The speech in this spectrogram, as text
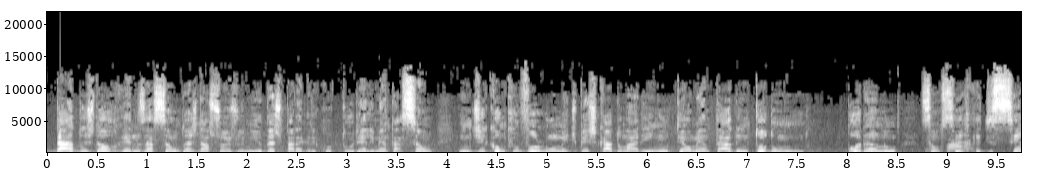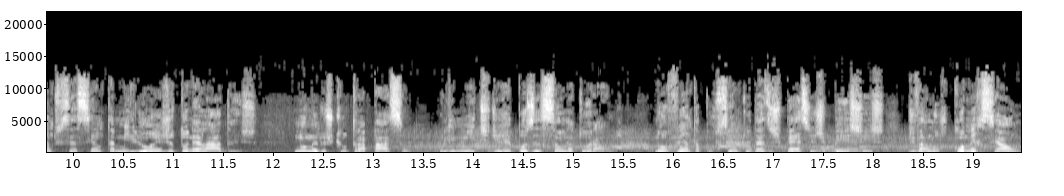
Dados da Organização das Nações Unidas para Agricultura e Alimentação indicam que o volume de pescado marinho tem aumentado em todo o mundo. Por ano, são cerca de 160 milhões de toneladas, números que ultrapassam o limite de reposição natural. 90% das espécies de peixes de valor comercial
